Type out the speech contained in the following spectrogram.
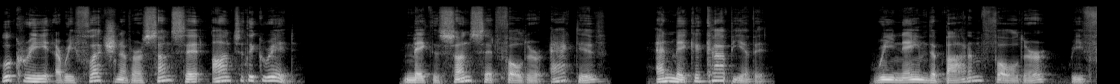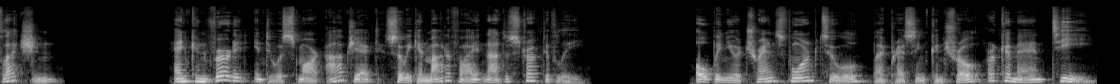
we'll create a reflection of our sunset onto the grid. Make the sunset folder active and make a copy of it. Rename the bottom folder Reflection and convert it into a smart object so we can modify it non-destructively. Open your Transform tool by pressing Ctrl or Command T.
